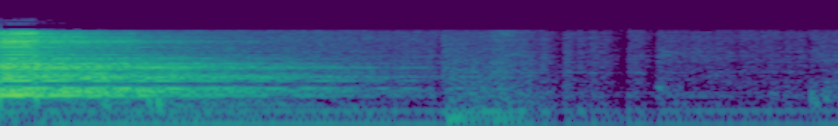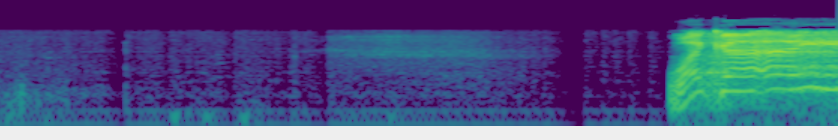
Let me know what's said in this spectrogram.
وكأين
